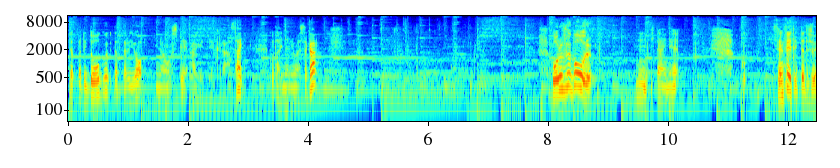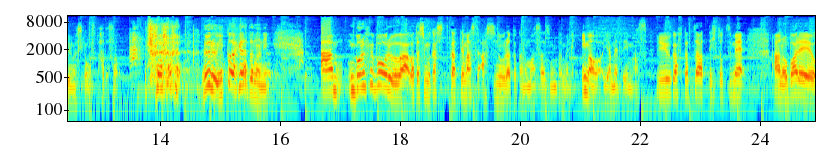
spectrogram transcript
だったり道具だったりを見直してあげてください。答えになりましたか？ゴルフボール。うん痛いね。先生って言ったでしょ今しかも畑さん。ルール1個だけだったのに。あゴルフボールは私昔使ってました。足の裏とかのマッサージのために。今はやめています。理由が2つあって1つ目あのバレエ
